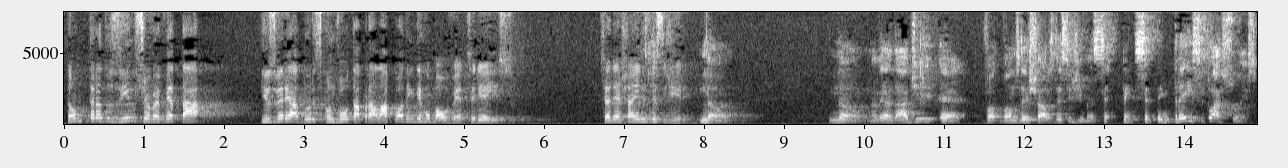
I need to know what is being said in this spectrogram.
Então, traduzindo, o senhor vai vetar e os vereadores, quando voltar para lá, podem derrubar o veto, seria isso? Você vai deixar eles decidirem? Não. Não, na verdade, é, vamos deixá-los decidir, mas tem, você tem três situações.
